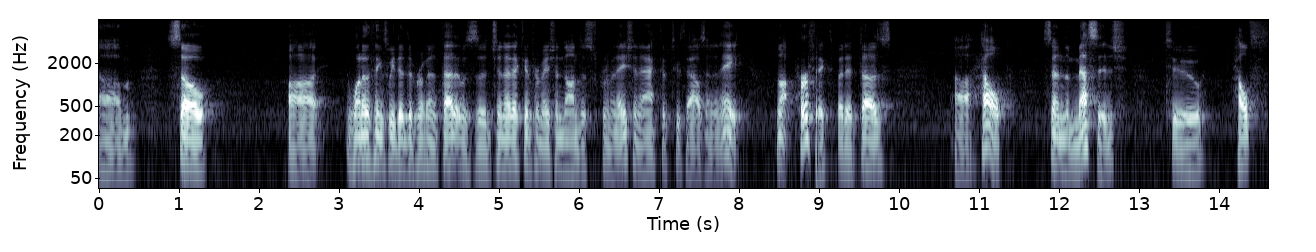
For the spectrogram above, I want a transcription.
Um, so uh, one of the things we did to prevent that it was the Genetic Information Non-Discrimination Act of 2008. It's not perfect, but it does uh, help send the message to health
